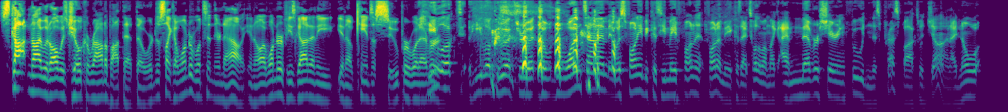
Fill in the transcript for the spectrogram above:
Scott and I would always joke around about that, though. We're just like, I wonder what's in there now. You know, I wonder if he's got any, you know, cans of soup or whatever. He looked. He looked. We went through it. The, the one time it was funny because he made fun of, fun of me because I told him I'm like I'm never sharing food in this press box with John. I know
